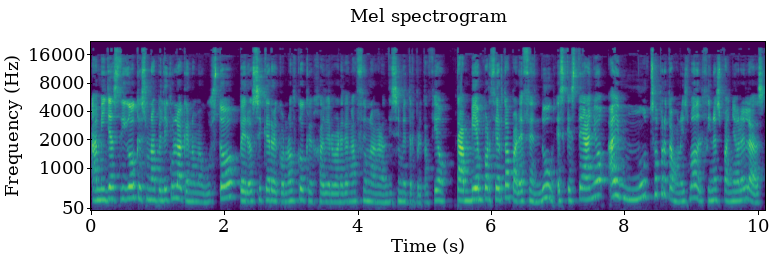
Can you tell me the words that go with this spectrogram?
a mí ya os digo que es una película que no me gustó, pero sí que reconozco que Javier Bardem hace una grandísima interpretación. También, por cierto, aparece en Doom. Es que este año hay mucho protagonismo del cine español en las,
